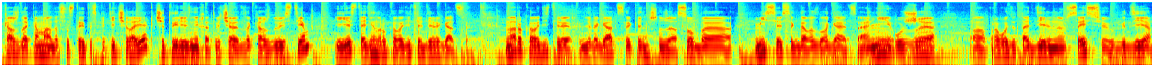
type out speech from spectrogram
каждая команда состоит из пяти человек, четыре из них отвечают за каждую из тем, и есть один руководитель делегации. На руководителях делегации, конечно же, особая миссия всегда возлагается. Они уже э, проводят отдельную сессию, где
